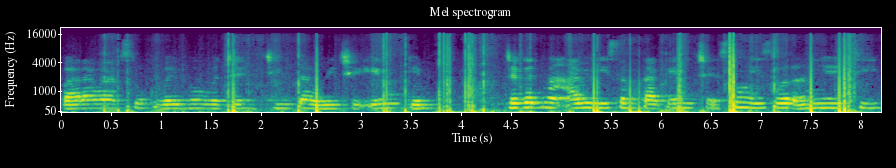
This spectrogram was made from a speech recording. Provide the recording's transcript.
પારાવાર સુખ વૈભવ વચ્ચે જીવતા હોય છે. એવું કેમ? જગતમાં આવી વિષમતા કેમ છે? શું ઈશ્વર અન્યાયથી,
